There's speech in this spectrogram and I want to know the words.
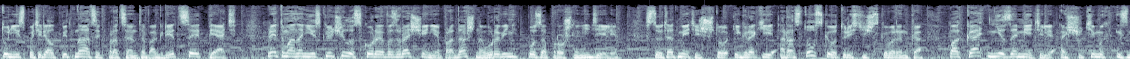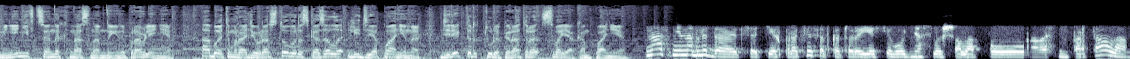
Тунис потерял 15%, а Греция – 5%. При этом она не исключила скорое возвращение продаж на уровень позапрошлой недели. Стоит отметить, что игроки ростовского туристического рынка пока не заметили ощутимых изменений в ценах на основные направления. Об этом радио Ростова рассказала Лидия Панина, директор директор туроператора «Своя компания». Нас не наблюдается тех процессов, которые я сегодня слышала по новостным порталам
